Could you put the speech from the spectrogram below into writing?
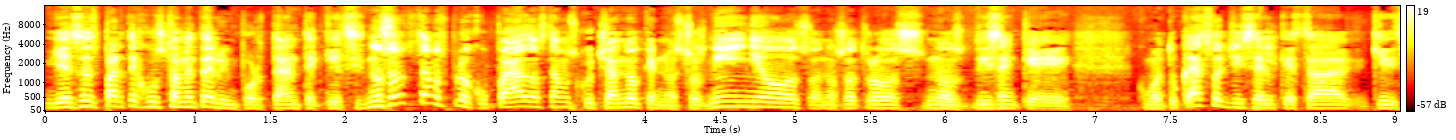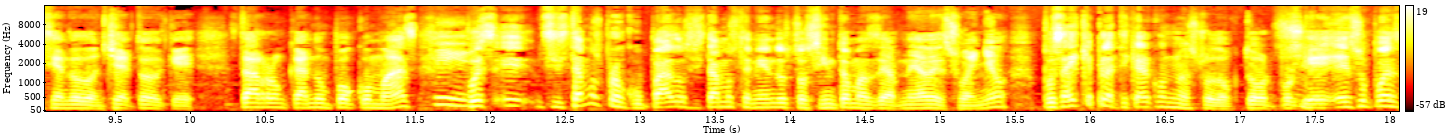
Y esa es parte justamente de lo importante, que si nosotros estamos preocupados, estamos escuchando que nuestros niños o nosotros nos dicen que, como tu caso, Giselle, que está aquí diciendo Don Cheto, que está roncando un poco más, Sí. pues eh, si estamos preocupados, si estamos teniendo estos síntomas de apnea de sueño, pues hay que platicar con nuestro doctor, porque eso puede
